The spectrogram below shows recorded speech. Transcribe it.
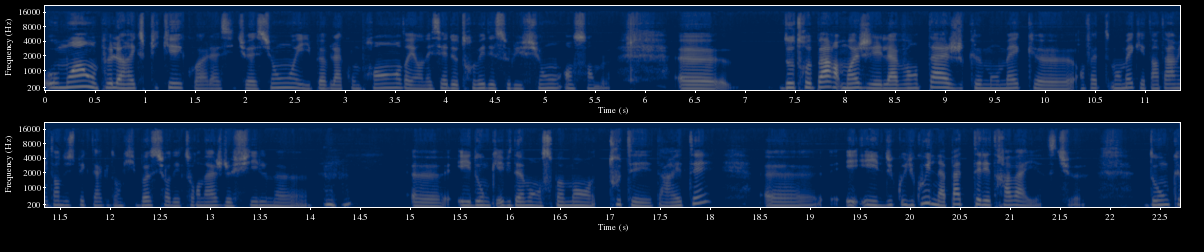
au moins, on peut leur expliquer quoi la situation et ils peuvent la comprendre et on essaie de trouver des solutions ensemble. D'autre part, moi j'ai l'avantage que mon mec, en fait, mon mec est intermittent du spectacle, donc il bosse sur des tournages de films. Mmh et donc, évidemment, en ce moment, tout est arrêté. Et, du, coup, du coup, il n'a pas de télétravail, si tu veux. Donc,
